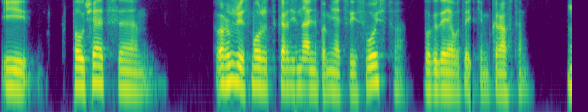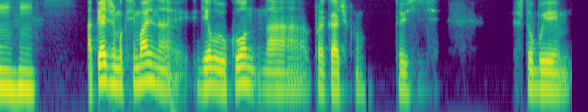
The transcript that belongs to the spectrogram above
И получается, оружие сможет кардинально поменять свои свойства благодаря вот этим крафтам. Угу. Опять же, максимально делаю уклон на прокачку. То есть, чтобы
